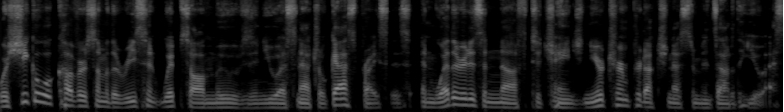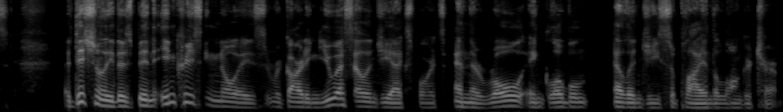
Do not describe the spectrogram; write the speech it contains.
where Shikha will cover some of the recent whipsaw moves in U.S. natural gas prices and whether it is enough to change near-term production estimates out of the U.S. Additionally, there's been increasing noise regarding U.S. LNG exports and their role in global LNG supply in the longer term,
